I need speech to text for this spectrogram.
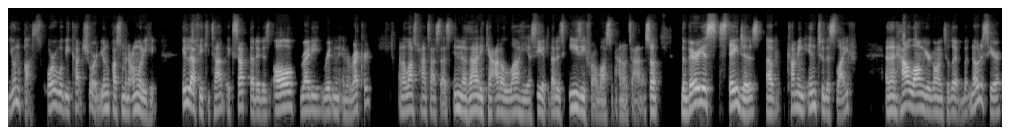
yunqas, or will be cut short, يُنْقَصُ مِنْ عُمُرِهِ illa fi kitab, except that it is already written in a record. And Allah subhanahu wa ta'ala says, Inna dhalika Allahi yasir. That is easy for Allah subhanahu wa ta'ala. So the various stages of coming into this life and then how long you're going to live. But notice here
